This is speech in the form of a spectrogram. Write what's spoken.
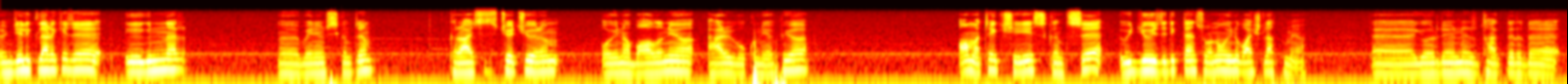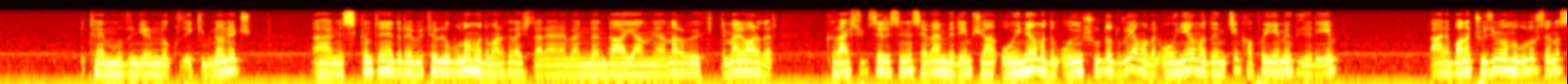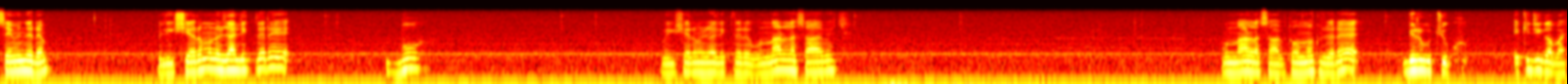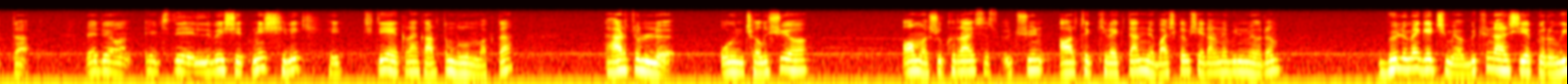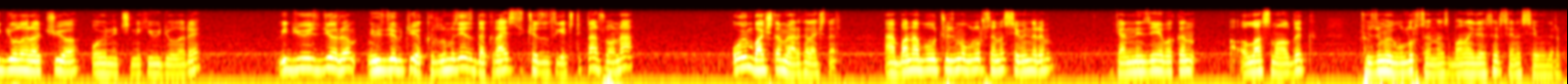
Öncelikle herkese iyi günler. Ee, benim sıkıntım Crysis 3'ü açıyorum. Oyuna bağlanıyor. Her bir bokunu yapıyor. Ama tek şeyi sıkıntısı video izledikten sonra oyunu başlatmıyor. Ee, gördüğünüz takdirde Temmuz'un 29 2013 yani sıkıntı nedir bir türlü bulamadım arkadaşlar yani benden daha iyi anlayanlar büyük ihtimal vardır. Crash 3 serisini seven biriyim. Şu an oynayamadım. Oyun şurada duruyor ama ben oynayamadığım için kafayı yemek üzereyim. Yani bana çözüm yolunu bulursanız sevinirim. Bilgisayarımın özellikleri bu. Bilgisayarın özellikleri bunlarla sabit. Bunlarla sabit olmak üzere 1.5 2 GB'da Radeon HD 5570'lik HD ekran kartım bulunmakta. Her türlü oyun çalışıyor. Ama şu Crysis 3'ün artık crack'ten mi başka bir şeyden mi bilmiyorum. Bölüme geçmiyor. Bütün her şeyi yapıyorum. Videoları açıyor. Oyun içindeki videoları. Video izliyorum. Video bitiyor. Kırmızı yazıda Crysis 3 yazısı geçtikten sonra oyun başlamıyor arkadaşlar. Bana bu çözümü bulursanız sevinirim. Kendinize iyi bakın. Allah'a ısmarladık. Çözümü bulursanız bana iletirseniz sevinirim.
